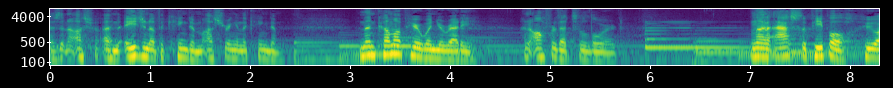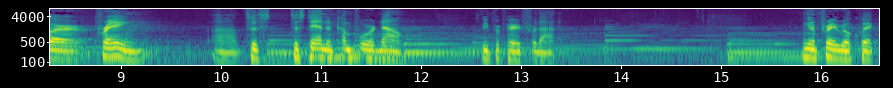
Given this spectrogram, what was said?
as an, usher, an agent of the kingdom, ushering in the kingdom. And then come up here when you're ready and offer that to the Lord. Going to ask the people who are praying uh, to, to stand and come forward now to be prepared for that. I'm going to pray real quick.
